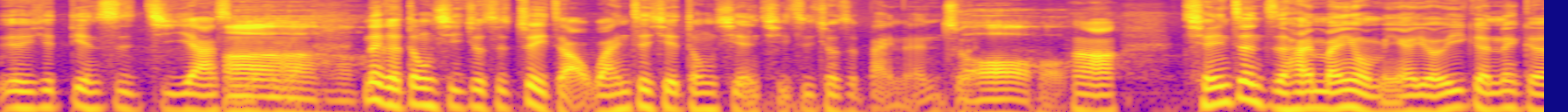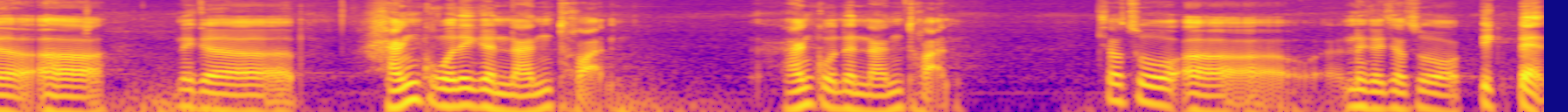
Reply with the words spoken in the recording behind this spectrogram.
有一些电视机啊什么的，那个东西就是最早玩这些东西的，其实就是白南准。哦啊，前一阵子还蛮有名的，有一个那个呃那个韩国的一个男团，韩国的男团。叫做呃，那个叫做 Big Bang，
